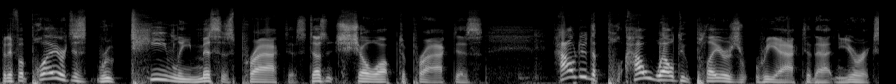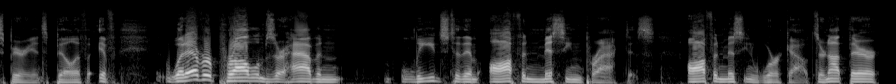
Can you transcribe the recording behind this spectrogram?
But if a player just routinely misses practice, doesn't show up to practice, how do the how well do players react to that in your experience, Bill? If if whatever problems they're having leads to them often missing practice, often missing workouts, they're not there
